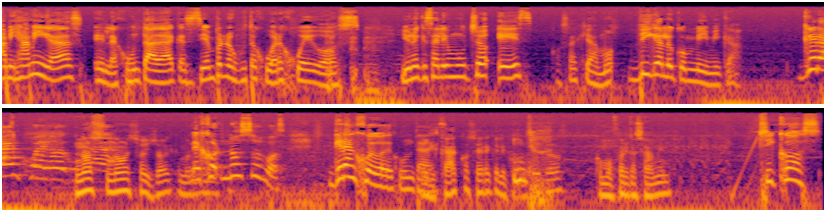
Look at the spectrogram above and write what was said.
a mis amigas en la juntada, casi siempre nos gusta jugar juegos. Y uno que sale mucho es, cosas que amo, dígalo con mímica. Gran juego de No, juntada. no soy yo el que me Mejor, no sos vos. Gran juego de juntada. ¿El caco será que le conté todo? ¿Cómo fue el casamiento? Chicos,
